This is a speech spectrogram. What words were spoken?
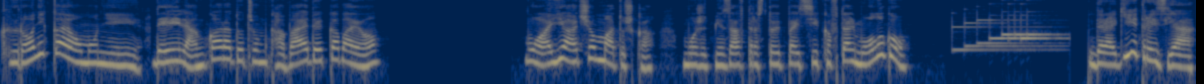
그러니까요, 어머니. 내일 안과라도 좀 가봐야 될까 봐요. Ну, а я о чем, матушка? Может, мне завтра стоит пойти к офтальмологу? Дорогие друзья,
